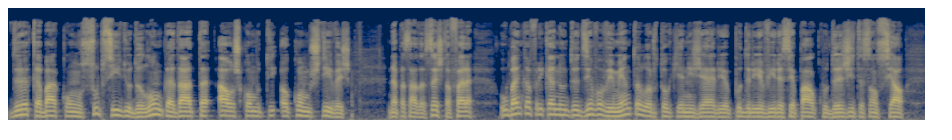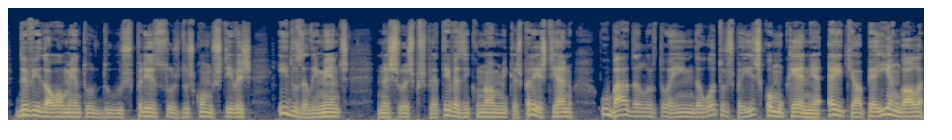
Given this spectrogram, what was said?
de acabar com um subsídio de longa data aos combustíveis. Na passada sexta-feira, o Banco Africano de Desenvolvimento alertou que a Nigéria poderia vir a ser palco de agitação social devido ao aumento dos preços dos combustíveis e dos alimentos nas suas perspectivas económicas para este ano, o BAD alertou ainda outros países, como o Quênia, a Etiópia e Angola,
